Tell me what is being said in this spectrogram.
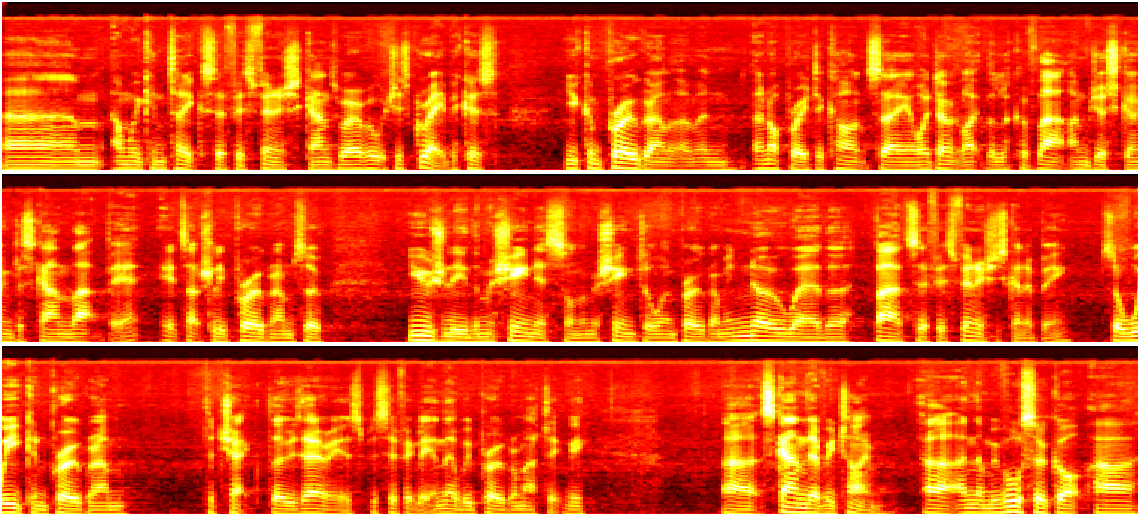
Um, and we can take surface finish scans wherever, which is great because you can program them and an operator can't say, oh, I don't like the look of that, I'm just going to scan that bit. It's actually programmed. So usually the machinists on the machine tool when programming know where the bad surface finish is going to be. So we can program to check those areas specifically and they'll be programmatically uh, scanned every time. Uh, and then we've also got our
